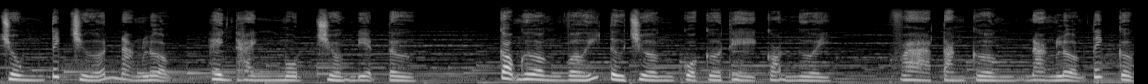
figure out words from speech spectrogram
trung tích chứa năng lượng hình thành một trường điện từ cộng hưởng với từ trường của cơ thể con người và tăng cường năng lượng tích cực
